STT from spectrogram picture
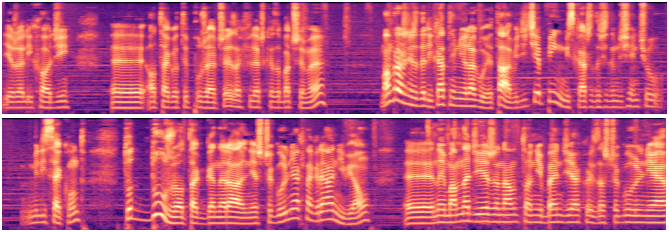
jeżeli chodzi yy, o tego typu rzeczy. Za chwileczkę zobaczymy. Mam wrażenie, że delikatnie mnie laguje. Ta, widzicie? Ping mi skacze do 70 milisekund. To dużo tak generalnie, szczególnie jak na grę Aniwią. Yy, no i mam nadzieję, że nam to nie będzie jakoś za szczególnie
